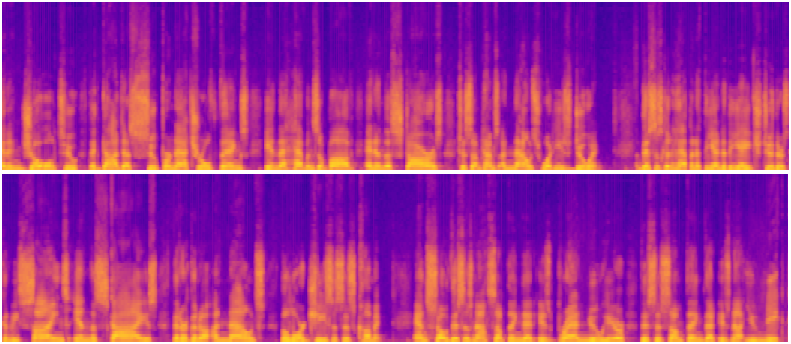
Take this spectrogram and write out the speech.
and in Joel 2, that God does supernatural things in the heavens above and in the stars to sometimes announce what He's doing. This is going to happen at the end of the age too. There's going to be signs in the skies that are going to announce the Lord Jesus is coming. And so this is not something that is brand new here. This is something that is not unique.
